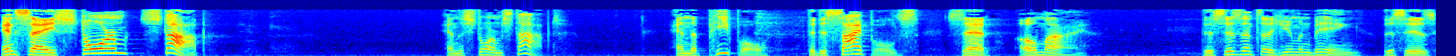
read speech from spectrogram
and say, Storm, stop. And the storm stopped. And the people, the disciples, said, Oh my, this isn't a human being. This is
